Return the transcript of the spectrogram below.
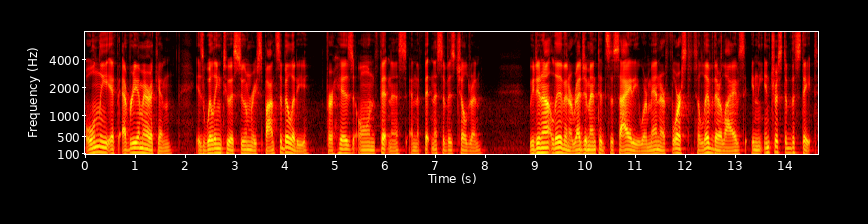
only if every American is willing to assume responsibility for his own fitness and the fitness of his children. We do not live in a regimented society where men are forced to live their lives in the interest of the state.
